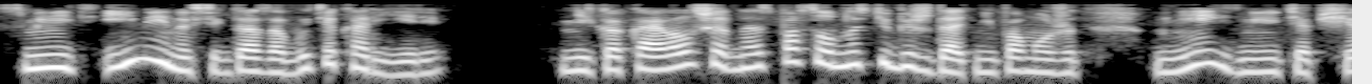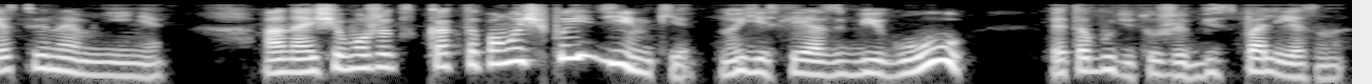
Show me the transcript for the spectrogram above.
сменить имя и навсегда забыть о карьере. Никакая волшебная способность убеждать не поможет мне изменить общественное мнение. Она еще может как-то помочь в поединке, но если я сбегу, это будет уже бесполезно.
